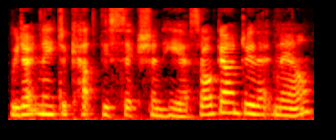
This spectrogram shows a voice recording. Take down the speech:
We don't need to cut this section here. So I'll go and do that now.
